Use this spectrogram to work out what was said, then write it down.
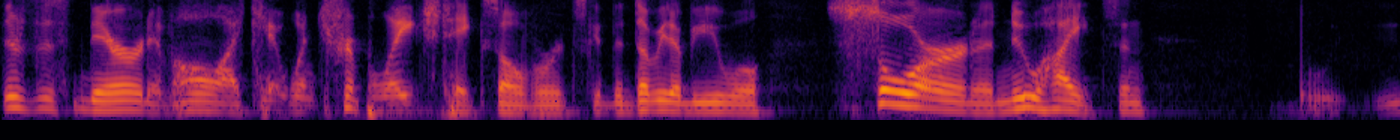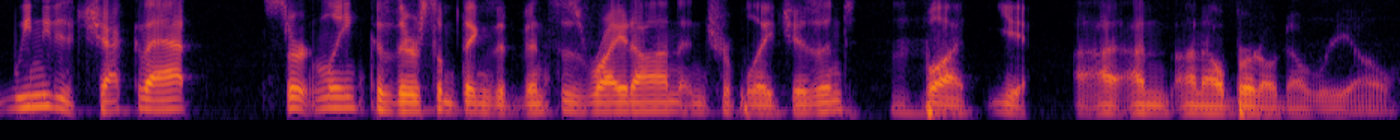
there's this narrative. Oh, I can't. When Triple H takes over, it's the WWE will soar to new heights, and we need to check that certainly because there's some things that Vince is right on and Triple H isn't. Mhm. But yeah, on, on Alberto Del Rio,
